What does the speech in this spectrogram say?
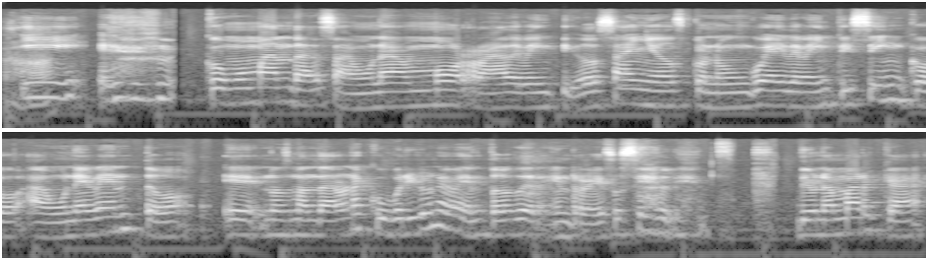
Ajá. Y cómo mandas a una morra de 22 años con un güey de 25 a un evento, Eh, nos mandaron a cubrir un evento de- en redes sociales de una marca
